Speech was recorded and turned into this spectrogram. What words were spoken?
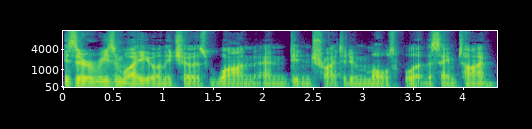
Is there a reason why you only chose one and didn't try to do multiple at the same time?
